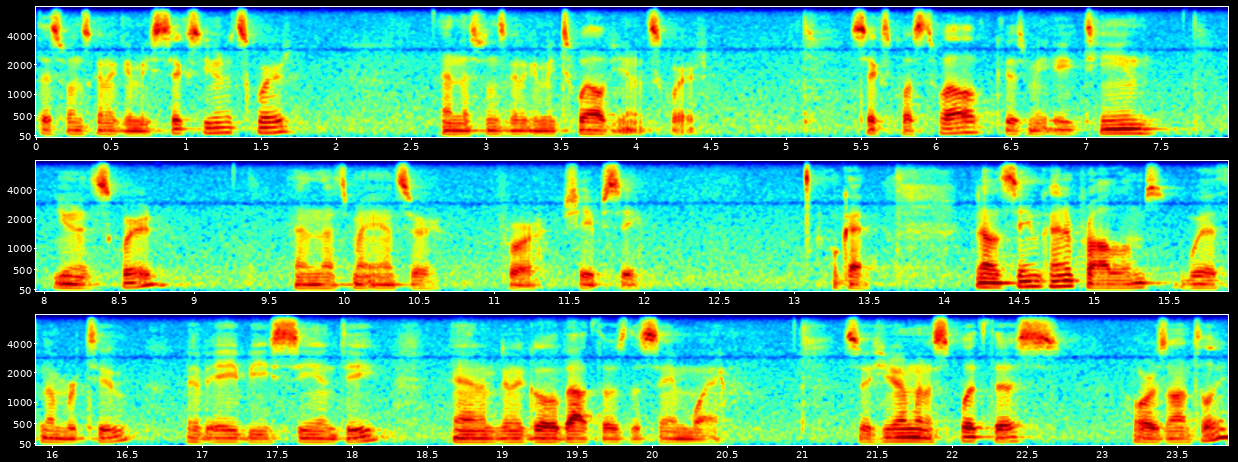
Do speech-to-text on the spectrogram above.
This one's going to give me 6 units squared, and this one's going to give me 12 units squared. 6 plus 12 gives me 18 units squared, and that's my answer for shape C. Okay, now the same kind of problems with number 2. We have A, B, C, and D, and I'm going to go about those the same way. So here I'm going to split this horizontally.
